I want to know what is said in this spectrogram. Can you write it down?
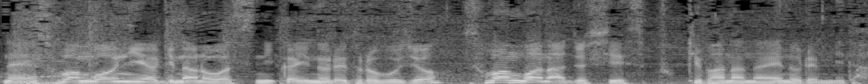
네, 소방관 이야기 나눠봤으니까 이 노래 들어보죠. 소방관 아저씨 스푸키 바나나의 노래입니다.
